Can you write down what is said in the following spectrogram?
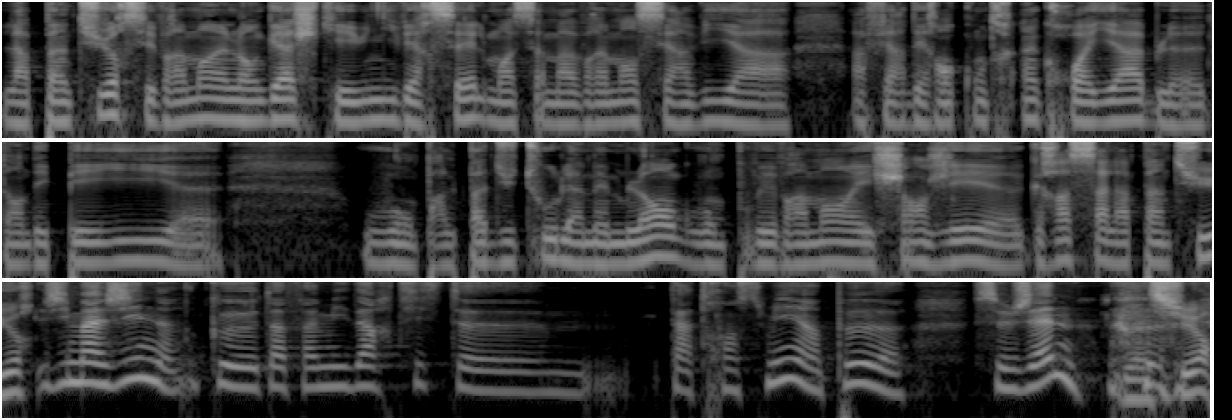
la peinture, c'est vraiment un langage qui est universel. Moi, ça m'a vraiment servi à, faire des rencontres incroyables dans des pays euh, où on ne parle pas du tout la même langue, où on pouvait vraiment échanger euh, grâce à la peinture. J'imagine que ta famille d'artistes t'a transmis un peu ce gène. Bien sûr.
